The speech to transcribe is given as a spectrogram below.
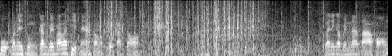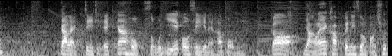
บุมาในถุงกันไฟฟ้าสถิตนะฮะสำหรับตัวการ์ดจอ และนี่ก็เป็นหน้าตาของ Galax GTX 960 EXOC นะครับผม ก็อย่างแรกครับเป็นในส่วนของชุด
